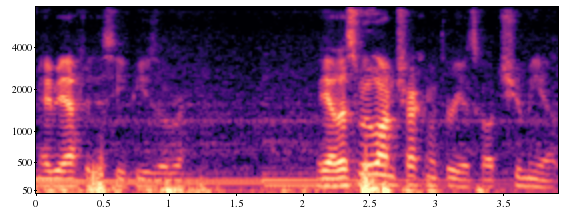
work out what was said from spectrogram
maybe after this EP's over. Yeah, let's move on to track number three. It's called Chew Me Up.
